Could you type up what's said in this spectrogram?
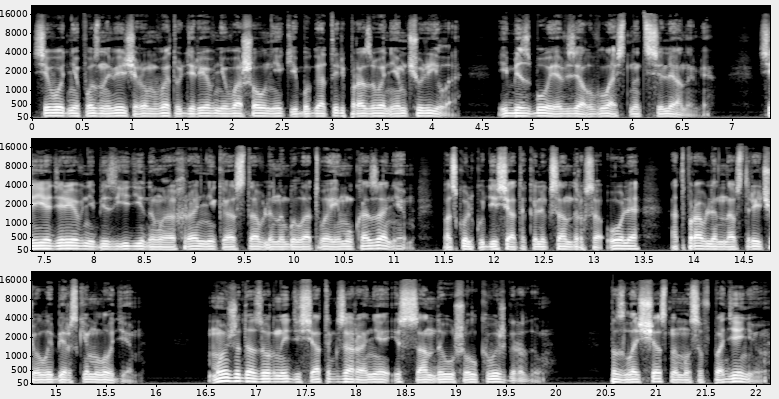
сегодня поздно вечером в эту деревню вошел некий богатырь прозванием Чурила и без боя взял власть над селянами. Сия деревня без единого охранника оставлена была твоим указанием, поскольку десяток Александрса Оля отправлен навстречу лыберским лодьям. Мой же дозорный десяток заранее из Санды ушел к Вышгороду. По злосчастному совпадению,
